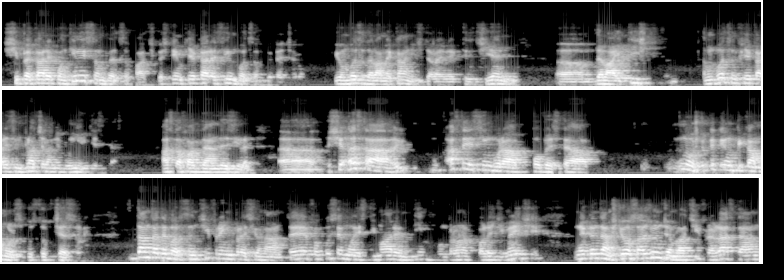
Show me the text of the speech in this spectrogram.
și pe care continui să înveți să faci, că știm fiecare zi învățăm câte ceva. Eu învăț de la mecanici, de la electricieni, uh, de la IT-ști, învăț în fiecare zi, îmi place la nebunie chestia asta. Asta fac de ani de zile. Uh, și asta, asta e singura poveste a nu știu, cred că e un pic cam mult cu succesul. Dar, într-adevăr, sunt cifre impresionante. Făcusem o estimare în timp împreună cu colegii mei și ne gândeam, știu, o să ajungem la cifrele astea în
